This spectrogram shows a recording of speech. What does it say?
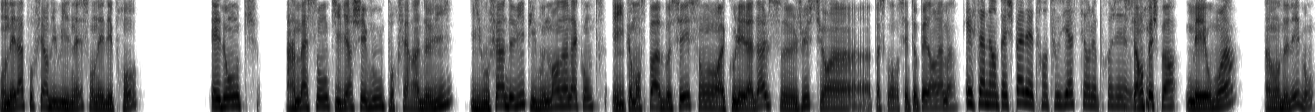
on est là pour faire du business, on est des pros et donc un maçon qui vient chez vous pour faire un devis, il vous fait un devis puis il vous demande un acompte et il commence pas à bosser sans accouler la dalle juste sur un parce qu'on s'est topé dans la main. Et ça n'empêche pas d'être enthousiaste sur le projet. Ça n'empêche pas, mais au moins à un moment donné, bon,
